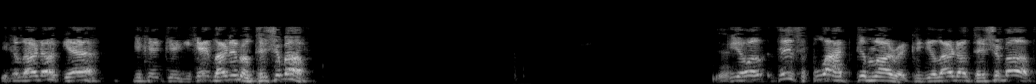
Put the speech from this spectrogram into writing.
You can learn it. Yeah. You can. You can't learn it on Tisha B'av. Yeah. You know, this black Gemara, can you learn on Tisha B'av?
